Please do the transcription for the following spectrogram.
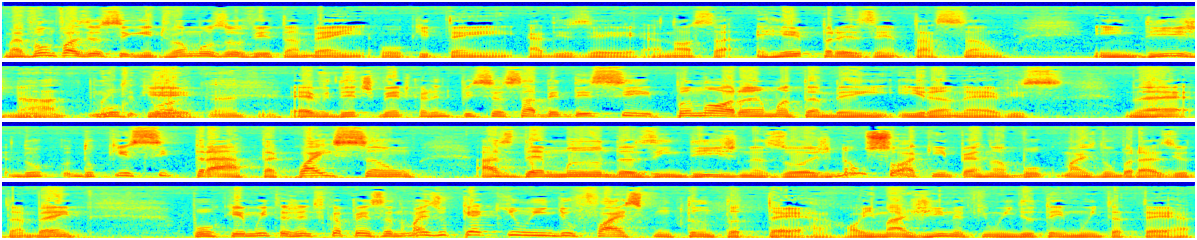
Mas vamos fazer o seguinte, vamos ouvir também o que tem a dizer a nossa representação indígena, ah, porque importante. evidentemente que a gente precisa saber desse panorama também, Ira Neves, né? Do, do que se trata, quais são as demandas indígenas hoje, não só aqui em Pernambuco, mas no Brasil também, porque muita gente fica pensando, mas o que é que o índio faz com tanta terra? Imagina que o índio tem muita terra.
